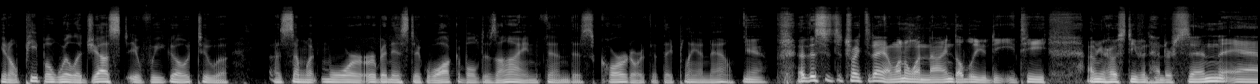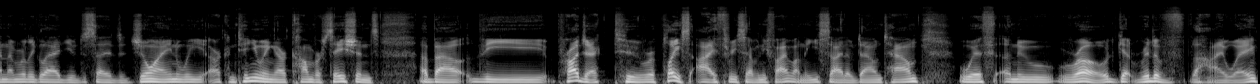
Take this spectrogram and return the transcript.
you know, people will adjust if we go to a, a somewhat more urbanistic, walkable design than this corridor that they plan now. Yeah. Uh, this is Detroit Today on 1019 WDET. I'm your host, Stephen Henderson, and I'm really glad you decided to join. We are continuing our conversations about the project to replace I 375 on the east side of downtown with a new road, get rid of the highway.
